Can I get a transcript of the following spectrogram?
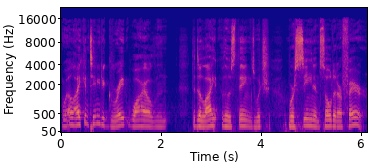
Well, I continued a great while in the delight of those things which were seen and sold at our fair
